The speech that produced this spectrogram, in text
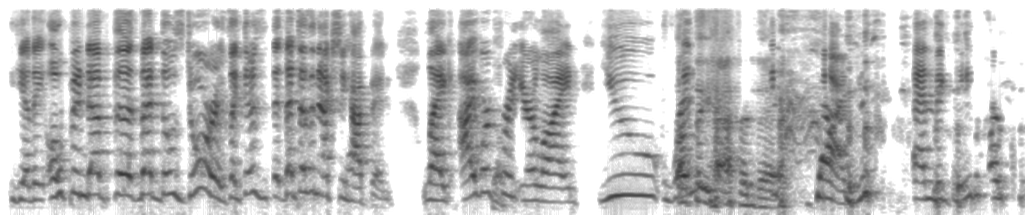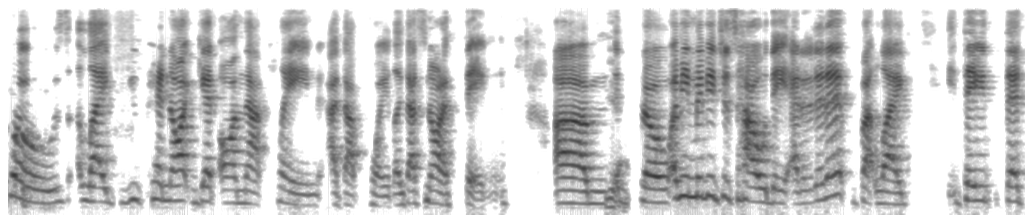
yeah, they opened up the that those doors. Like there's that, that doesn't actually happen. Like I work No. for an airline. You Something happened there. done and the gates are closed, like you cannot get on that plane at that point. Like that's not a thing. Um Yeah. and so I mean maybe just how they edited it, but like they that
